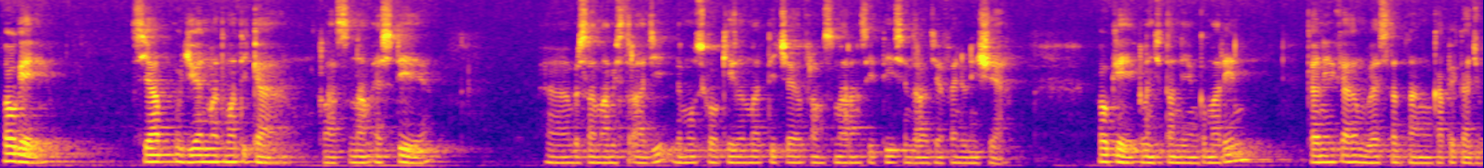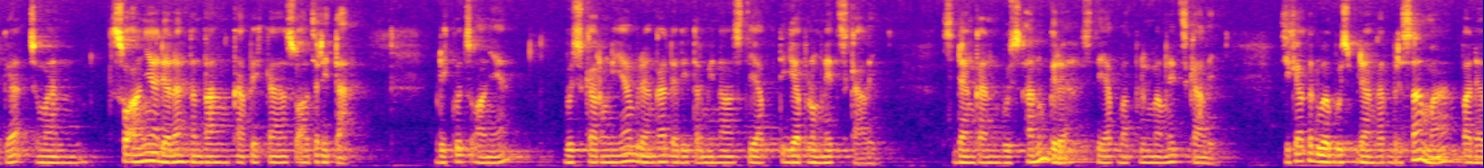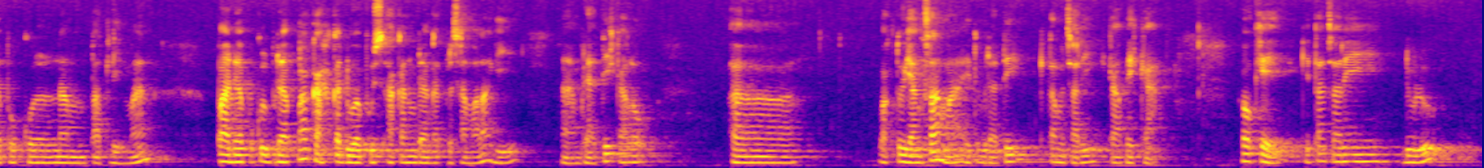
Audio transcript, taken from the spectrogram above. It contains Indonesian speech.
Oke, siap ujian matematika kelas 6 SD ya. Eh, bersama Mr. Aji, the most cool math teacher from Semarang City, Central Java, Indonesia. Oke, kelanjutan yang kemarin, kali ini kita akan bahas tentang KPK juga, cuman soalnya adalah tentang KPK soal cerita. Berikut soalnya, bus Karunia berangkat dari terminal setiap 30 menit sekali, sedangkan bus Anugerah setiap 45 menit sekali. Jika kedua bus berangkat bersama pada pukul 6.45, pada pukul berapakah kedua bus akan berangkat bersama lagi? Nah, berarti kalau uh, waktu yang sama itu berarti kita mencari KPK. Oke, kita cari dulu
